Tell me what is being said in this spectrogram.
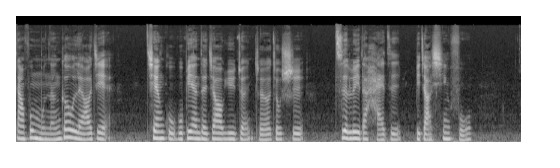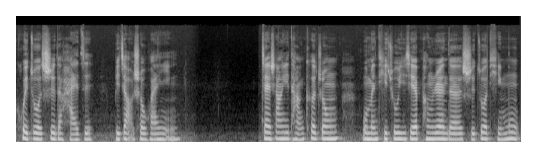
让父母能够了解。千古不变的教育准则就是：自律的孩子比较幸福，会做事的孩子比较受欢迎。在上一堂课中，我们提出一些烹饪的实作题目，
